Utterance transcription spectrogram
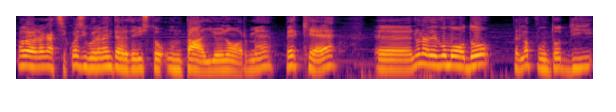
Allora ragazzi, qua sicuramente avrete visto un taglio enorme perché eh, non avevo modo per l'appunto di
